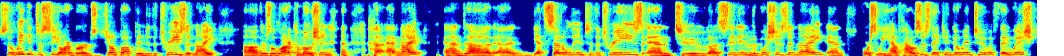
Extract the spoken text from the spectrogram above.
So we get to see our birds jump up into the trees at night uh, there's a lot of commotion at night and uh, uh, get settled into the trees and to uh, sit in the bushes at night. And of course, we have houses they can go into if they wish.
